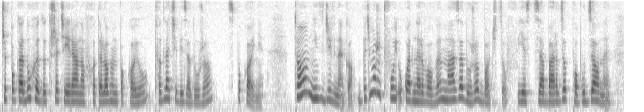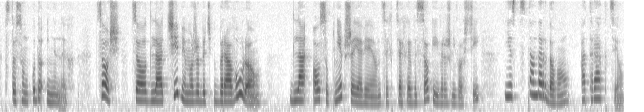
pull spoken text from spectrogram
czy pogaduchę do trzeciej rano w hotelowym pokoju, to dla ciebie za dużo? Spokojnie. To nic dziwnego. Być może twój układ nerwowy ma za dużo bodźców, jest za bardzo pobudzony w stosunku do innych. Coś, co dla ciebie może być brawurą, dla osób nieprzejawiających cechy wysokiej wrażliwości jest standardową atrakcją.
